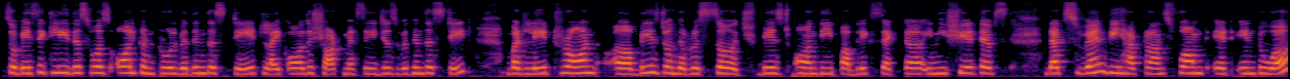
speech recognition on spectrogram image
So basically this was all controlled within the state, like all the short messages within the state. But later on, uh, based on the research, based on the public sector initiatives, that's when we have transformed it into a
